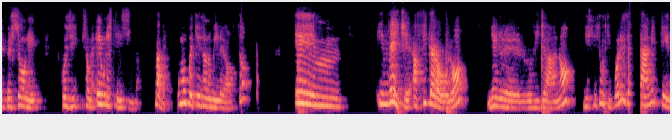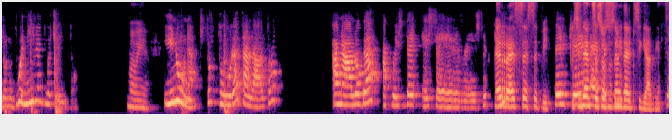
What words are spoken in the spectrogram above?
per persone così, insomma, è un'estensiva. Vabbè, comunque chiedono 1.800. E, ehm, invece a Ficarolo, nel Rovigiano, gli istituti polesani chiedono 2.200. In una struttura, tra l'altro, analoga a queste SRSP. RSSP, Residenze Sociosanitarie Psichiatriche.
